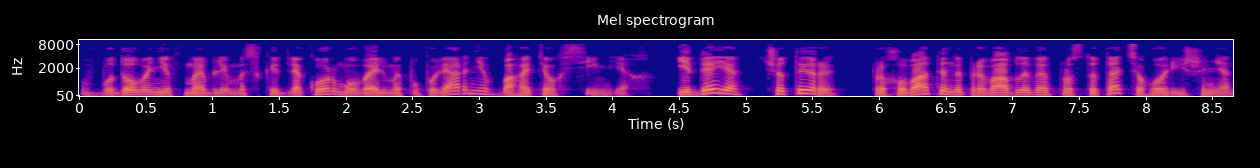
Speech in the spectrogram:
вбудовані в меблі миски для корму вельми популярні в багатьох сім'ях. Ідея 4. Приховати непривабливе простота цього рішення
